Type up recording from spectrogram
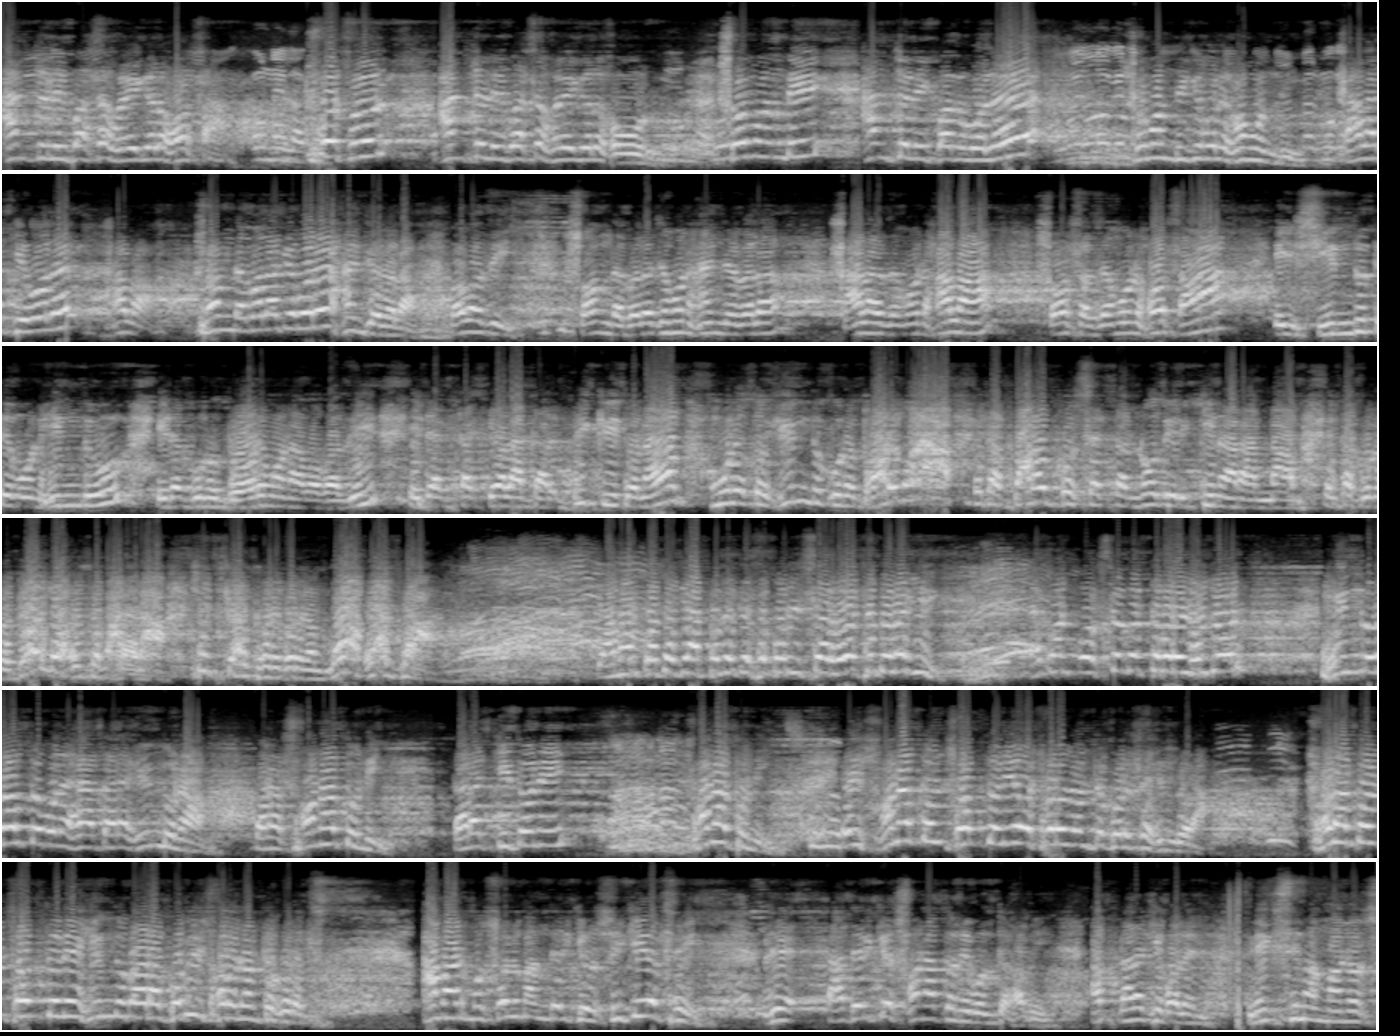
আঞ্চলিক ভাষা হয়ে গেল হসা। শ্বশুর আঞ্চলিক ভাষা হয়ে গেল হোর। সমন্ধি আঞ্চলিক ভাবে বলে সমন্ধিকে বলে সমন্ধি খালাকে বলে? খালা সন্ধ্যাবেলাকে বলে হাঞ্জাবেলা বাবাজি সন্ধ্যাবেলা যেমন হাঞ্জাবেলা খালা যেমন হালা শশা যেমন হসা এই সিন্ধু তেমন হিন্দু, এটা কোনো ধর্ম না বাবাজি, এটা একটা এলাকার বিকৃত নাম, মূলত হিন্দু কোনো ধর্ম না, এটা ভারতবর্ষের একটা নদীর কিনারার নাম, এটা কোনো ধর্ম হতে পারে না। চিৎকার করে আকবার! আমার কথা কি আপনাদের কাছে পরিষ্কার হয়েছে তো নাকি? এখন প্রশ্ন করতে পারেন, হুজুর, হিন্দুরাও তো বলে হ্যাঁ তারা হিন্দু না, তারা সনাতনী। তারা কি তো নেই সনাতনী। এই সনাতন শব্দ নিয়েও ষড়যন্ত্র করেছে হিন্দুরা। সনাতন শব্দ নিয়ে হিন্দুরা গভীর ষড়যন্ত্র করেছে। আমার মুসলমানদেরকেও শিখিয়েছে যে তাদেরকে সনাতনে বলতে হবে। আপনারা কি বলেন? ম্যাক্সিমাম মানুষ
